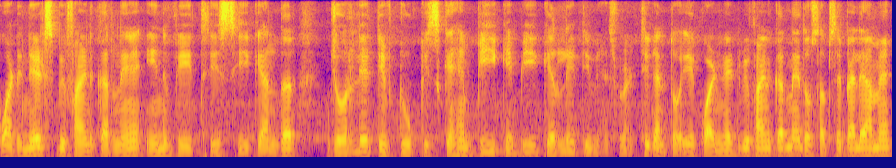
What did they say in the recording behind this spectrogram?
कोऑर्डिनेट्स भी फाइंड करने हैं इन वी थ्री सी के अंदर जो रिलेटिव टू किसके हैं? बी के बी के रिलेटिव हैं स्टूडेंट ठीक है? तो ये कोऑर्डिनेट भी फाइंड करने हैं। तो सबसे पहले हमें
